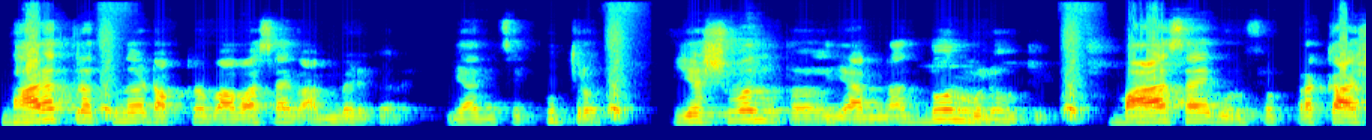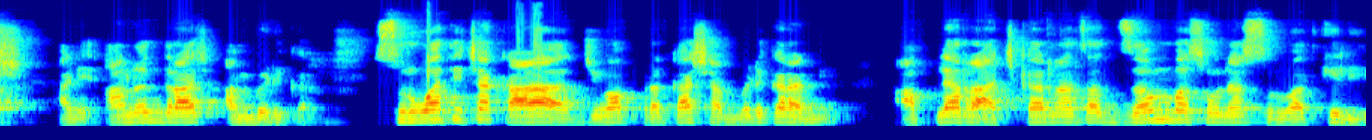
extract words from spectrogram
भारतरत्न डॉक्टर बाबासाहेब आंबेडकर यांचे पुत्र यशवंत यांना दोन मुलं होती. बाळासाहेब उर्फ प्रकाश आणि आनंदराज आंबेडकर. सुरुवातीच्या काळात जेव्हा प्रकाश आंबेडकरांनी आपल्या राजकारणाचा जम बसवण्यास सुरुवात केली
